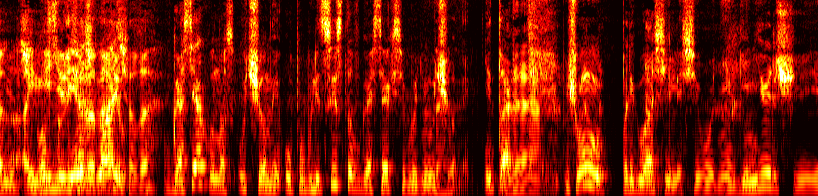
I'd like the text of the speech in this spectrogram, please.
Евгений а Юрьевич, Евгений вот Юрьевич я начал, да. В гостях у нас ученый, у публицистов в гостях сегодня ученый. Итак, Да. почему мы пригласили сегодня Евгения Юрьевича и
